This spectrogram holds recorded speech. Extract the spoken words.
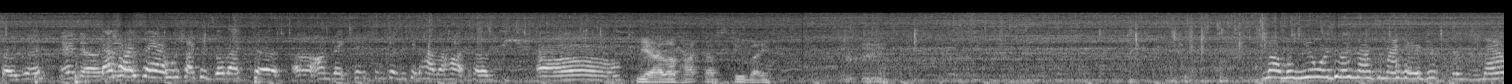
so good. It does. That's yeah. why I say I wish I could go back to uh, on vacation because we could have a hot tub. Oh. Yeah, I love hot tubs too, buddy. Mom, when you were doing that to my hair just now,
